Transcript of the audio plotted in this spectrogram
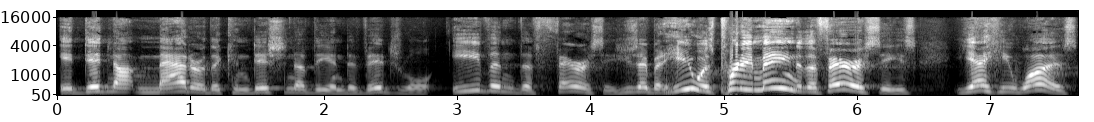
it did not matter the condition of the individual, even the Pharisees. You say, but he was pretty mean to the Pharisees. Yeah, he was,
